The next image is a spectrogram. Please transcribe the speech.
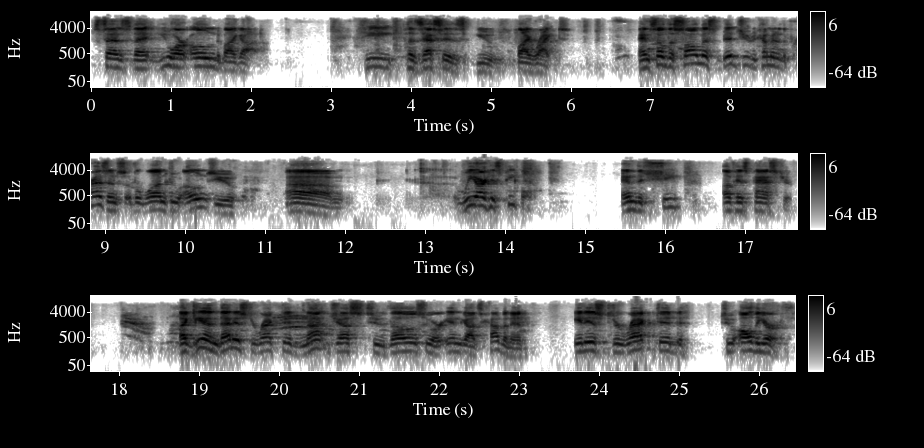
says that you are owned by God. He possesses you by right. And so the psalmist bids you to come into the presence of the one who owns you. Um, we are his people and the sheep of his pasture. Again, that is directed not just to those who are in God's covenant, it is directed to all the earth.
